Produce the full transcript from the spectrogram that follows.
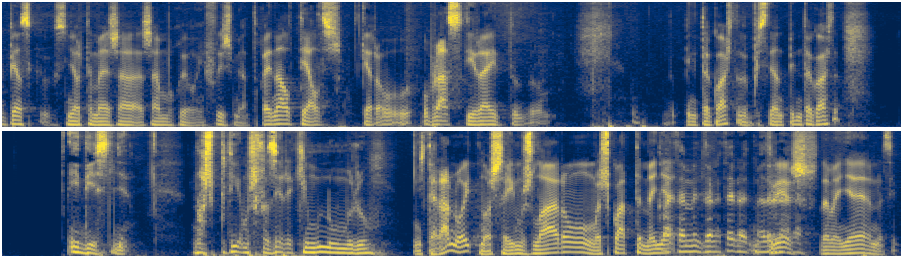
eu penso que o senhor também já, já morreu, infelizmente, Reinaldo Teles, que era o, o braço direito do, do Pinto da Costa, do presidente Pinto da Costa, e disse-lhe: Nós podíamos fazer aqui um número. Isto era à noite, nós saímos lá, eram umas quatro da manhã. Quatro da manhã, noite, madrugada. Três da manhã, sei.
